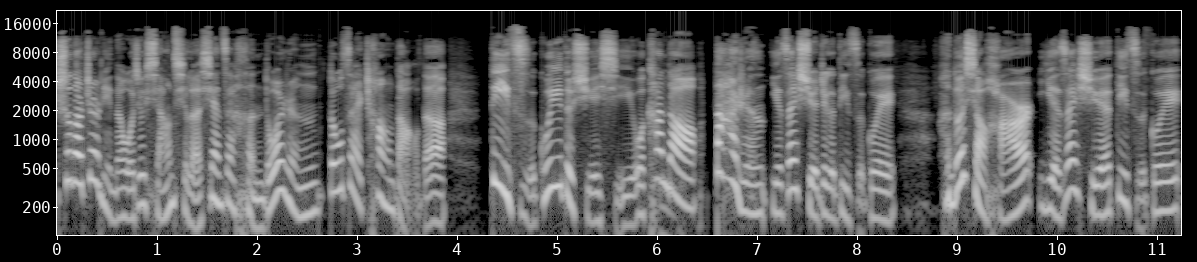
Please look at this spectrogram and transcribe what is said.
说到这里呢，我就想起了现在很多人都在倡导的《弟子规》的学习。我看到大人也在学这个《弟子规》，很多小孩儿也在学《弟子规》。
